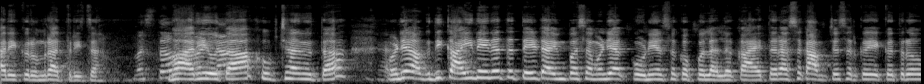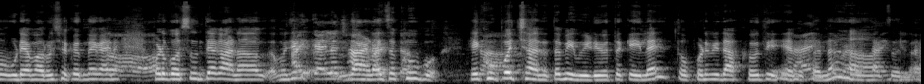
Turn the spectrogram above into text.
कार्यक्रम रात्रीचा. मस्त. भारी होता खूप छान होता. म्हणजे अगदी काही नाही ना तर ते टाइमपास म्हणजे कोणी असं कपल आलं काय? तर असं का आमच्यासारखं एकत्र उड्या मारू शकत नाही काय नाही. पण बसून त्या गाणं म्हणजे गाण्याचं. खूप हे खूपच छान होतं. मी व्हिडिओ तर केलाय तो पण मी दाखवते हे लोकांना. हा, चला.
